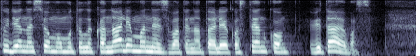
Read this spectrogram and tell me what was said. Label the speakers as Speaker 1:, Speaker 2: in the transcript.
Speaker 1: Студія на сьомому телеканалі. Мене звати Наталія Костенко. Вітаю вас.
